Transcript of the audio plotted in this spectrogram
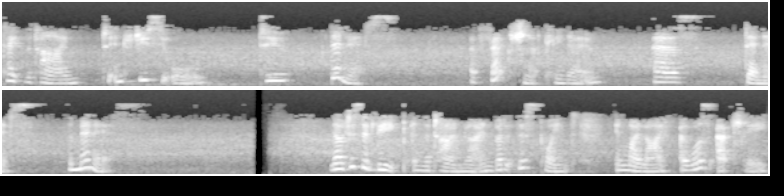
take the time to introduce you all to Dennis, affectionately known as Dennis the Menace. Now, it is a leap in the timeline, but at this point in my life, I was actually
